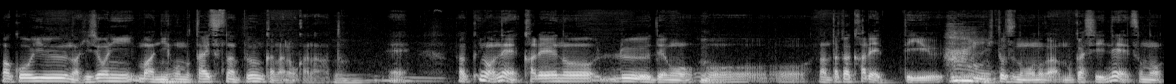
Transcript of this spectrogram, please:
まあ、こういうのは非常にまあ日本の大切な文化なのかなと。え今ねカレーのルーでも、うん、なんだかカレーっていう、一つのものが昔ねその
